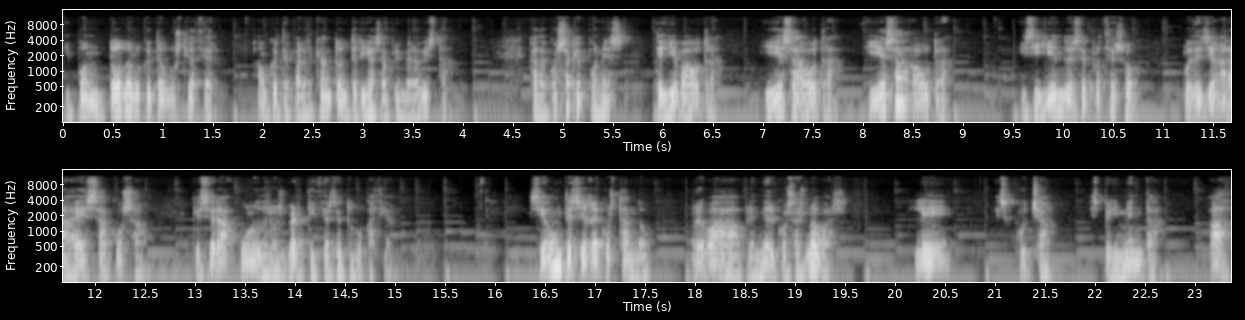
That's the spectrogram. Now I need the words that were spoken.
y pon todo lo que te guste hacer, aunque te parezcan tonterías a primera vista. Cada cosa que pones te lleva a otra, y esa a otra, y esa a otra. Y siguiendo ese proceso, puedes llegar a esa cosa que será uno de los vértices de tu vocación. Si aún te sigue costando, prueba a aprender cosas nuevas. Lee, escucha, experimenta, haz,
